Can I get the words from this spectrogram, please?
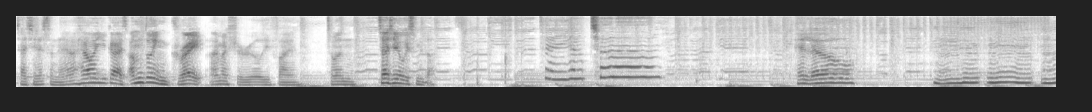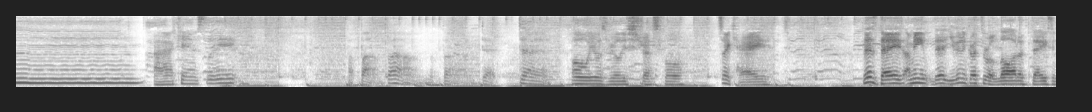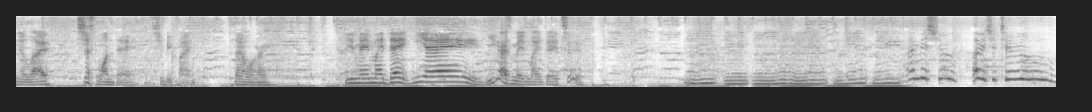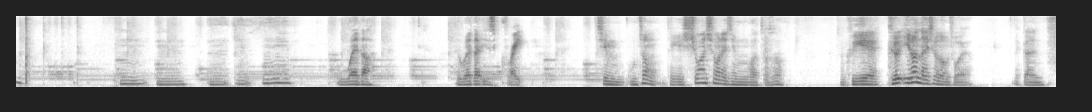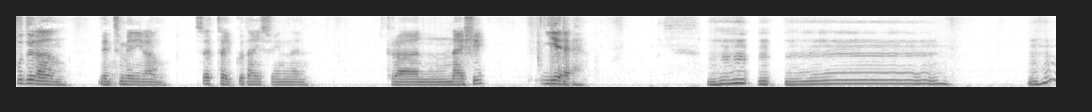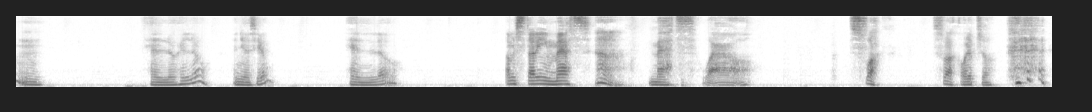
잘 지냈었나요? How are you guys? I'm doing great. I'm actually really fine. 전 잘 지내고 있습니다. 태양처럼 Hello. Mm, mm, mm, I can't sleep. Ba-ba-ba, ba-ba, da, da. Oh, it was really stressful. It's okay. There's days, I mean, there, you're gonna go through a lot of days in your life. It's just one day. It should be fine. Don't worry. You made my day. Yay! You guys made my day too. Mm, mm, mm, mm, mm, mm. I miss you. I miss you too. Mm, mm, mm, mm, mm. Weather. The weather is great. 지금 엄청 되게 시원시원해진 것 같아서 좀 그게 그, 이런 날씨가 너무 좋아요. 약간 후드랑 맨투맨이랑 스웨터 입고 다닐 수 있는 그런 날씨. Yeah. 음, 음, 음. 음. Hello, hello. 안녕하세요. Hello. I'm studying maths. maths. Wow. 수학. 수학 어렵죠.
